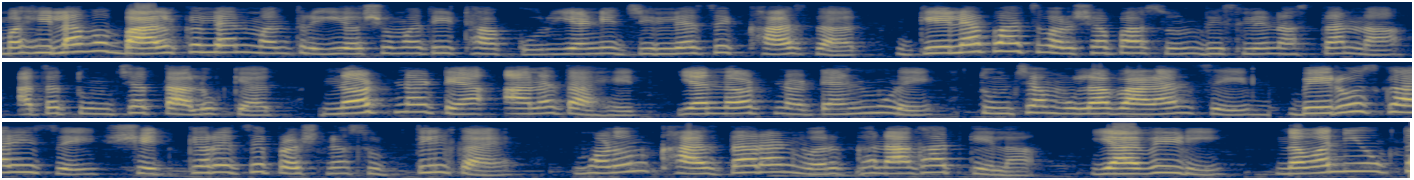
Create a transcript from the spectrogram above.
महिला व बाल कल्याण मंत्री यशोमती ठाकूर यांनी जिल्ह्याचे खासदार गेल्या पाच वर्षापासून दिसले नसताना आता तुमच्या तालुक्यात नटनट्या आणत आहेत. या नटनट्यांमुळे तुमच्या मुलाबाळांचे बेरोजगारीचे शेतकऱ्याचे प्रश्न सुटतील काय? म्हणून खासदारांवर घणाघात केला. यावेळी नवनियुक्त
